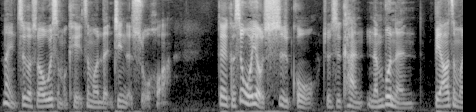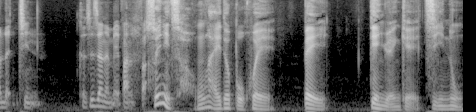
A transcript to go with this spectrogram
那你这个时候为什么可以这么冷静的说话？对，可是我有试过，就是看能不能不要这么冷静，可是真的没办法。所以你从来都不会被店员给激怒？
